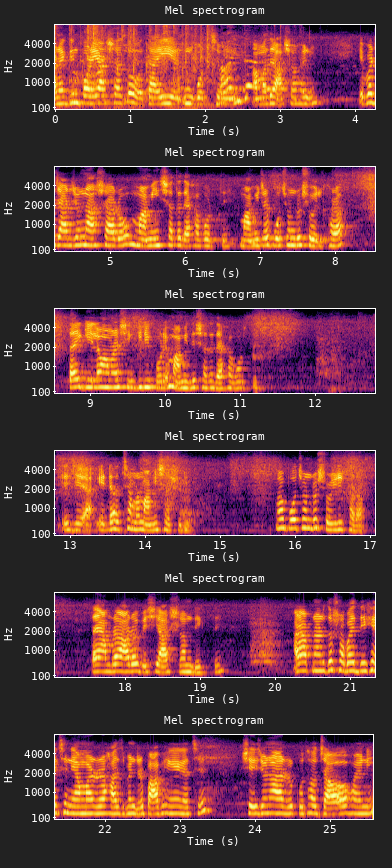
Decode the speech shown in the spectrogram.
অনেকদিন পরে আসা তো, তাই এরকম করছে বলে আমাদের আসা হয়নি। এবার যার জন্য আসা আরও মামির সাথে দেখা করতে। মামিটার প্রচণ্ড শরীর খারাপ, তাই গেলাম আমরা শিগগিরি করে মামিদের সাথে দেখা করতে। এই যে, এটা হচ্ছে আমার মামির শাশুড়ি। আমার প্রচণ্ড শরীর খারাপ, তাই আমরা আরও বেশি আসলাম দেখতে। আর আপনারা তো সবাই দেখেছেনই, আমার হাজব্যান্ডের পা ভেঙে গেছে, সেই জন্য আর কোথাও যাওয়াও হয়নি।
